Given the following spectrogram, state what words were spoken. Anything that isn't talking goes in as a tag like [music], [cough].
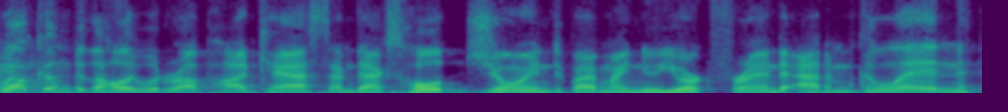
Welcome to the Hollywood Raw podcast. I'm Dax Holt, joined by my New York friend Adam Glyn.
